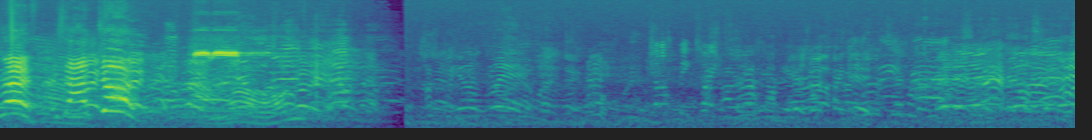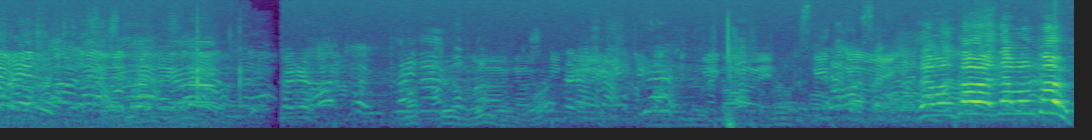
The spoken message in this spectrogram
Ref, is that done? Let one go, let one go!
